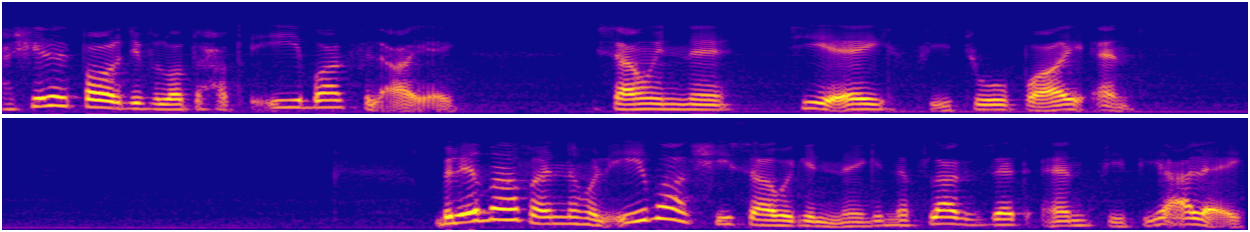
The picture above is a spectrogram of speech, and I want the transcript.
هشيل ال power developed أحط E back في ال Ia يساوي TA في 2 pi n بالإضافة أنه ال E back شي يساوي قلنا؟ قلنا flux Z n في P على A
